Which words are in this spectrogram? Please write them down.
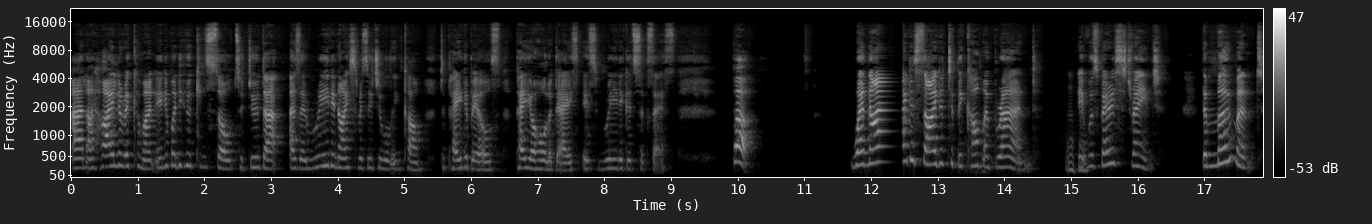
And I highly recommend anybody who can sew to do that as a really nice residual income to pay the bills, pay your holidays. It's really good success. But when I decided to become a brand, mm-hmm. it was very strange. The moment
